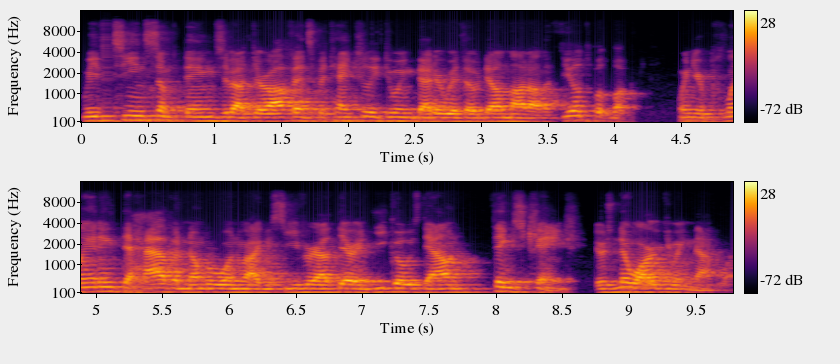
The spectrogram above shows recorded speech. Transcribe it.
we've seen some things about their offense potentially doing better with Odell not on the field. But look, when you're planning to have a number one wide receiver out there and he goes down, things change. There's no arguing that one.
